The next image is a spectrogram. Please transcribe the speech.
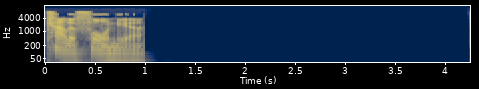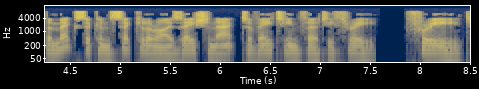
California The Mexican Secularization Act of 1833, "...freed,"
